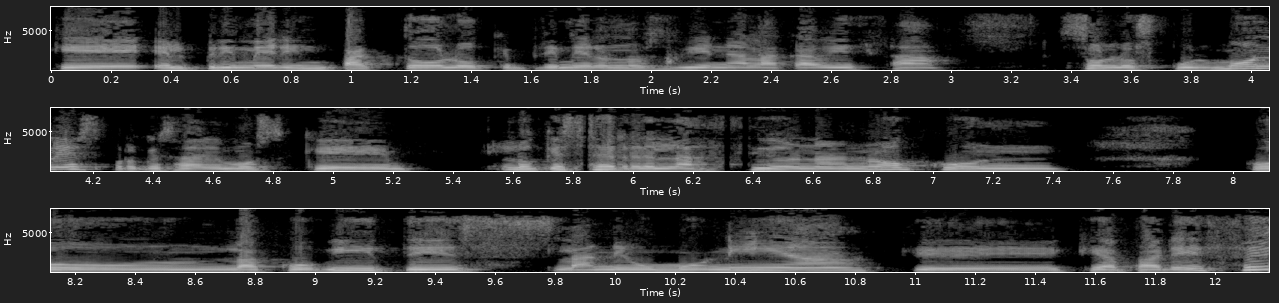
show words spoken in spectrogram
que el primer impacto, lo que primero nos viene a la cabeza son los pulmones, porque sabemos que lo que se relaciona ¿no? con, con la COVID es la neumonía que, que aparece,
